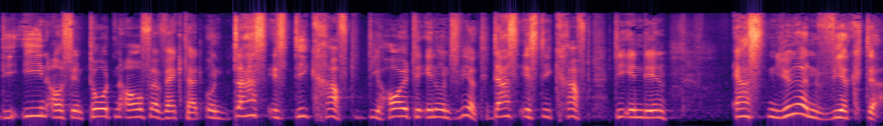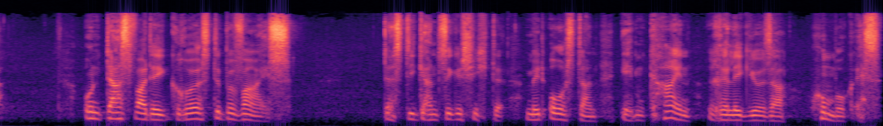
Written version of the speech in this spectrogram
die ihn aus den Toten auferweckt hat. Und das ist die Kraft, die heute in uns wirkt. Das ist die Kraft, die in den ersten Jüngern wirkte. Und das war der größte Beweis, dass die ganze Geschichte mit Ostern eben kein religiöser Humbug ist,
